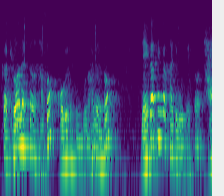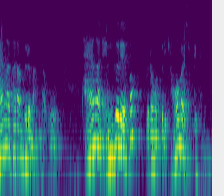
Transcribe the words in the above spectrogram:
그러니까 교환학생을 가서 거기서 공부를 하면서 내가 생각하지 못했던 다양한 사람들을 만나고 다양한 앵글에서 이런 것들을 경험할 수 있게 되는 거야.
